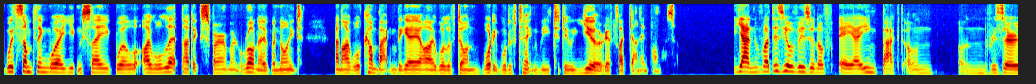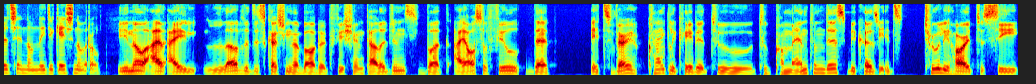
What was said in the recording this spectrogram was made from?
with something where you can say, well, I will let that experiment run overnight and I will come back and the AI will have done what it would have taken me to do a year if I'd done it by myself. Jan, what is your vision of AI impact on on research and on education overall? You know, I, I love the discussion about artificial intelligence, but I also feel that it's very complicated to to comment on this because it's truly hard to see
